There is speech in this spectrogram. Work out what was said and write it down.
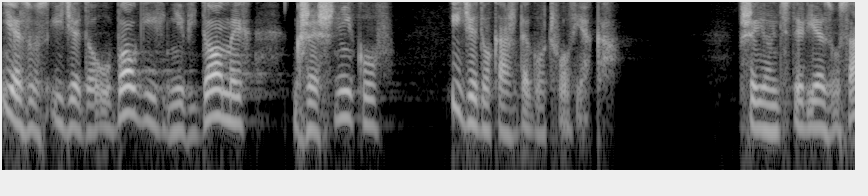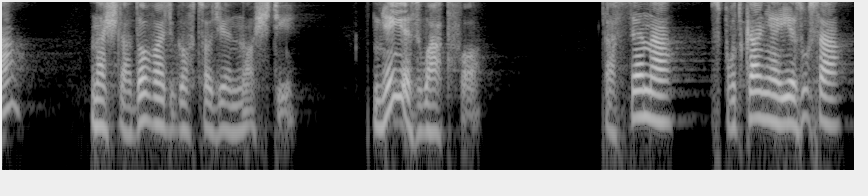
Jezus idzie do ubogich, niewidomych, grzeszników, idzie do każdego człowieka. Przyjąć styl Jezusa, naśladować go w codzienności. Nie jest łatwo. Ta scena spotkania Jezusa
